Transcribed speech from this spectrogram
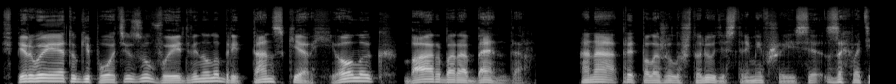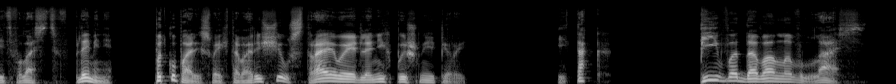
Впервые эту гипотезу выдвинула британский археолог Барбара Бендер. Она предположила, что люди, стремившиеся захватить власть в племени, подкупали своих товарищей, устраивая для них пышные пиры. Итак, пиво давало власть.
